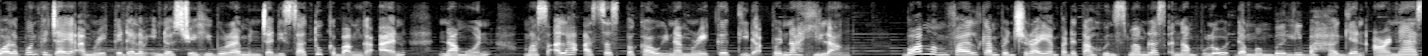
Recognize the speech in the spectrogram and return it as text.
Walaupun kejayaan mereka dalam industri hiburan menjadi satu kebanggaan, namun masalah asas perkahwinan mereka tidak pernah hilang. Bond memfailkan penceraian pada tahun 1960 dan membeli bahagian Arnaz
